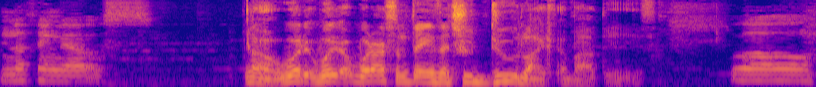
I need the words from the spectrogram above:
nothing else. No, what what what are some things that you do like about these? Well,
